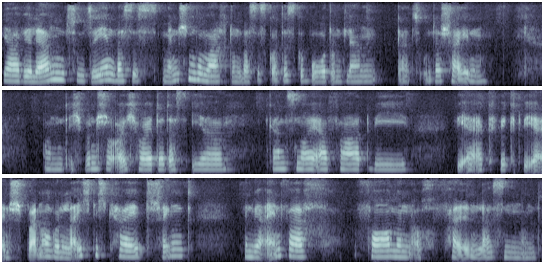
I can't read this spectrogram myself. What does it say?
ja, wir lernen zu sehen, was ist menschengemacht und was ist Gottes Gebot und lernen da zu unterscheiden. Und ich wünsche euch heute, dass ihr ganz neu erfahrt, wie wie er erquickt, wie er Entspannung und Leichtigkeit schenkt, wenn wir einfach Formen auch fallen lassen und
